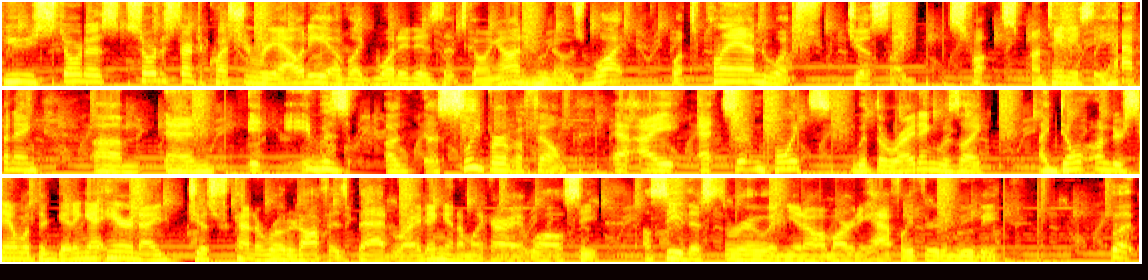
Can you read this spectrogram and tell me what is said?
you sort of sort of start to question reality of like what it is that's going on who knows what what's planned what's just like sp- spontaneously happening. Um and it it was a, a sleeper of a film. I at certain points with the writing was like i don't understand what they're getting at here and i just kind of wrote it off as bad writing and i'm like all right well i'll see i'll see this through and you know i'm already halfway through the movie. But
